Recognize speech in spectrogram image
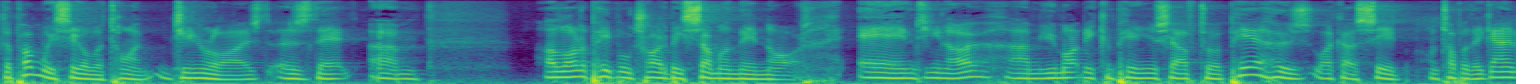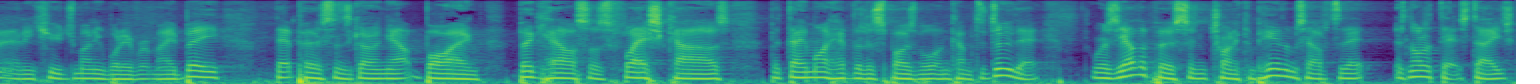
The problem we see all the time, generalized, is that. Um, a lot of people try to be someone they're not. And, you know, um, you might be comparing yourself to a peer who's, like I said, on top of their game, earning huge money, whatever it may be. That person's going out buying big houses, flash cars, but they might have the disposable income to do that. Whereas the other person trying to compare themselves to that is not at that stage,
